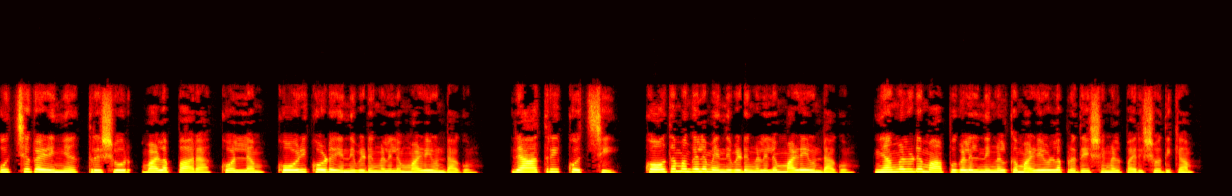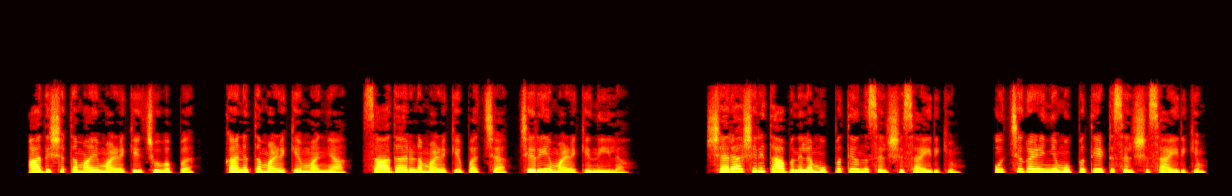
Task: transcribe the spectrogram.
ഉച്ചകഴിഞ്ഞ് തൃശൂർ വളപ്പാറ കൊല്ലം കോഴിക്കോട് എന്നിവിടങ്ങളിലും മഴയുണ്ടാകും. രാത്രി കൊച്ചി കോതമംഗലം എന്നിവിടങ്ങളിലും മഴയുണ്ടാകും. ഞങ്ങളുടെ മാപ്പുകളിൽ നിങ്ങൾക്ക് മഴയുള്ള പ്രദേശങ്ങൾ പരിശോധിക്കാം. അതിശക്തമായ മഴയ്ക്ക് ചുവപ്പ് കനത്ത മഴയ്ക്ക് മഞ്ഞ സാധാരണ മഴയ്ക്ക് പച്ച ചെറിയ മഴയ്ക്ക് നീല. ശരാശരി താപനില മുപ്പത്തിയൊന്ന് സെൽഷ്യസ് ആയിരിക്കും. ഉച്ചകഴിഞ്ഞ് മുപ്പത്തിയെട്ട് സെൽഷ്യസ് ആയിരിക്കും.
